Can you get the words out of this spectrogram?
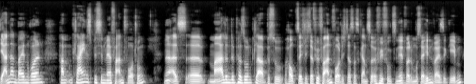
Die anderen beiden Rollen haben ein kleines bisschen mehr Verantwortung. Ne, als äh, malende Person, klar, bist du hauptsächlich dafür verantwortlich, dass das Ganze irgendwie funktioniert, weil du musst ja Hinweise geben.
